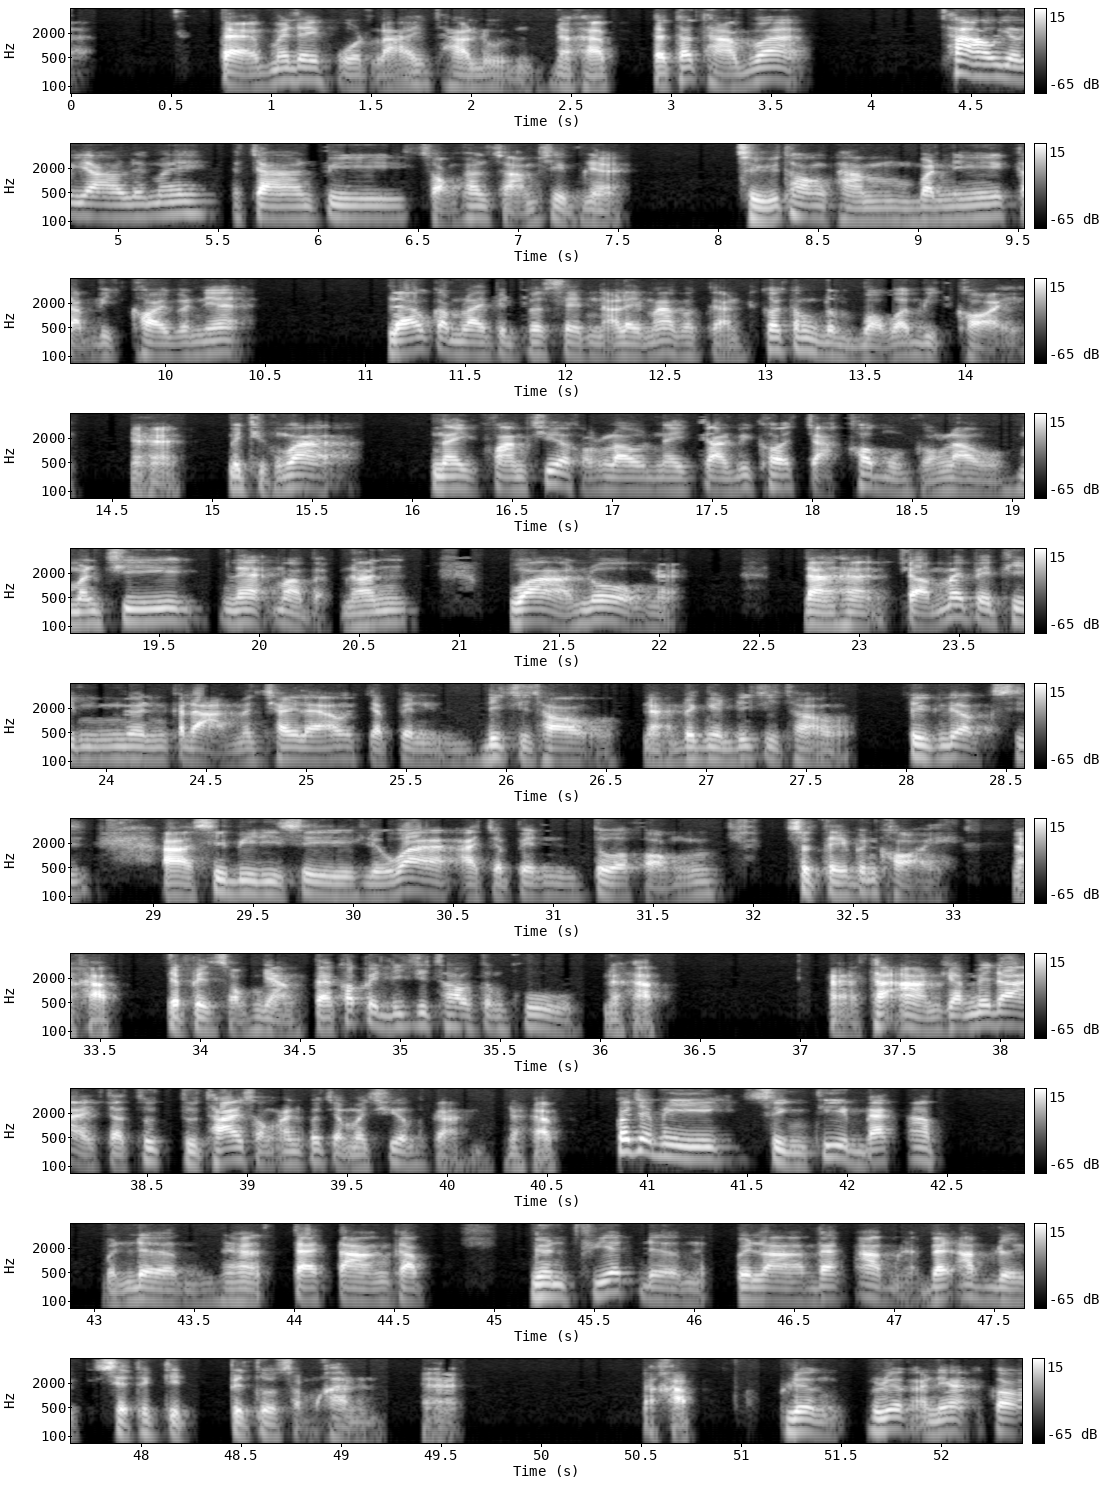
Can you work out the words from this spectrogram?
แต่ไม่ได้โหดร้ายทารุณนะครับ แต่ถ้าถามว่าถ้าเอายาวๆเลยไหมอาจารย์ปี 2030 เนี่ยถือทองคำวันนี้กับบิตคอยวันเนี้ยแล้วกำไรเป็นเปอร์เซ็นต์อะไรมากกว่ากัน ก็ต้องบอกว่าบิตคอยนะฮะไม่ถึงว่าในความเชื่อของเราในการวิเคราะห์จากข้อมูลของเรา มันชี้แนะมาแบบนั้นว่าโลกเนี่ย นะฮะจะไม่ไปพิมพ์เงินกระดาษมันใช้แล้วจะเป็นดิจิทัลนะเป็นเงินดิจิทัลซึ่งเลือก C- อ่า CBDC หรือว่าอาจจะเป็นตัวของ stable coin นะครับ จะเป็นสองอย่าง แต่ก็เป็นดิจิทัลทั้งคู่นะครับถ้าอ่านกันไม่ได้แต่สุดท้ายสองอันก็จะมาเชื่อมกันนะครับ ก็จะมีสิ่งที่แบ็กอัพเหมือนเดิมนะฮะแตกต่างกับเงินเฟียสเดิมเนี่ยเวลาแบ็กอัพเนี่ยแบ็กอัพโดยเศรษฐกิจเป็นตัวสำคัญนะครับ เรื่องเรื่องอันเนี้ยก็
